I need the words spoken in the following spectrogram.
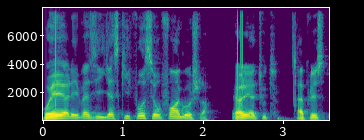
Oui, allez, vas-y, il y a ce qu'il faut, c'est au fond à gauche là. Allez à toutes. À plus.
